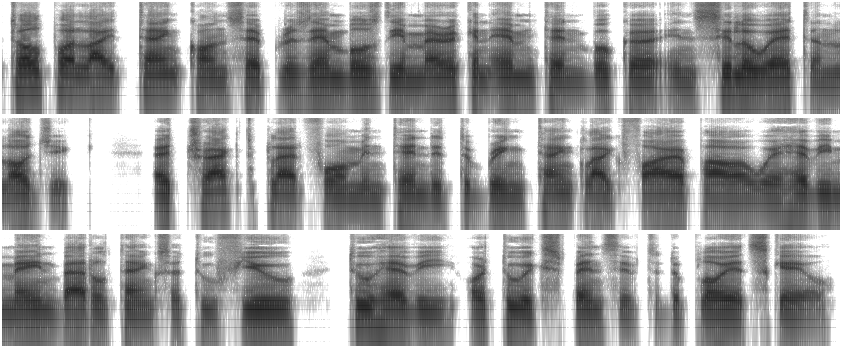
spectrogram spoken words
Tulpar light tank concept resembles the American M10 Booker in silhouette and logic, a tracked platform intended to bring tank-like firepower where heavy main battle tanks are too few, too heavy, or too expensive to deploy at scale.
